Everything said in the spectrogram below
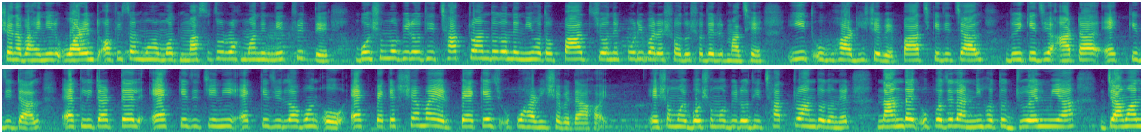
সেনাবাহিনীর ওয়ারেন্ট অফিসার মোহাম্মদ মাসুদুর রহমানের নেতৃত্বে বৈষম্য বিরোধী ছাত্র আন্দোলনে নিহত পাঁচ জনের পরিবারের সদস্যদের মাঝে ঈদ উপহার হিসেবে পাঁচ কেজি চাল, দুই কেজি আটা, এক কেজি ডাল, এক লিটার তেল, এক কেজি চিনি, এক কেজি লবণ ও এক প্যাকেট সেমাইয়ের প্যাকেজ উপহার হিসেবে দেওয়া হয়। এ সময় বৈষম্য বিরোধী ছাত্র আন্দোলনের নান্দাইল উপজেলার নিহত জুয়েল মিয়া, জামাল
